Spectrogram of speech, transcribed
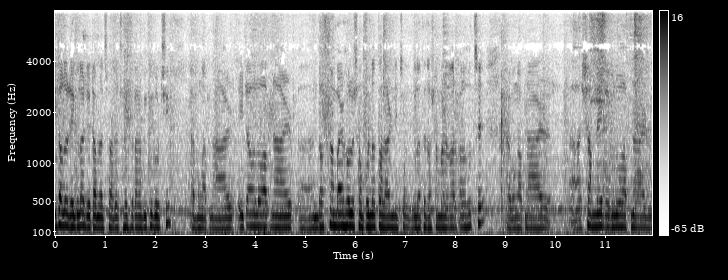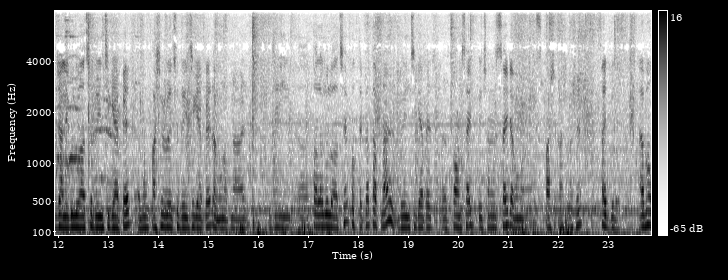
এটা হলো রেগুলার যেটা আমরা ছ হাজার ছয়শো টাকা বিক্রি করছি। এবং আপনার এটা হলো আপনার দশ নম্বর হলো সম্পূর্ণ তলার নিচেগুলোতে দশ নম্বর ব্যবহার করা হচ্ছে। এবং আপনার আহ, সামনে যেগুলো আপনার জালিগুলো আছে দুই ইঞ্চি গ্যাপের এবং পাশে রয়েছে দুই ইঞ্চি গ্যাপের এবং আপনার আহ, তলাগুলো আছে প্রত্যেকটা তো আপনার দুই ইঞ্চি গ্যাপের ফ্রন্ট সাইড পিছনের সাইড এবং পাশে আশেপাশের সাইডগুলো এবং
